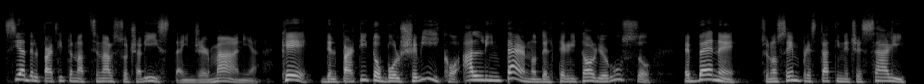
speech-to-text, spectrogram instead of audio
sia del Partito Nazionalsocialista in Germania che del Partito bolscevico all'interno del territorio russo, ebbene, sono sempre stati necessari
